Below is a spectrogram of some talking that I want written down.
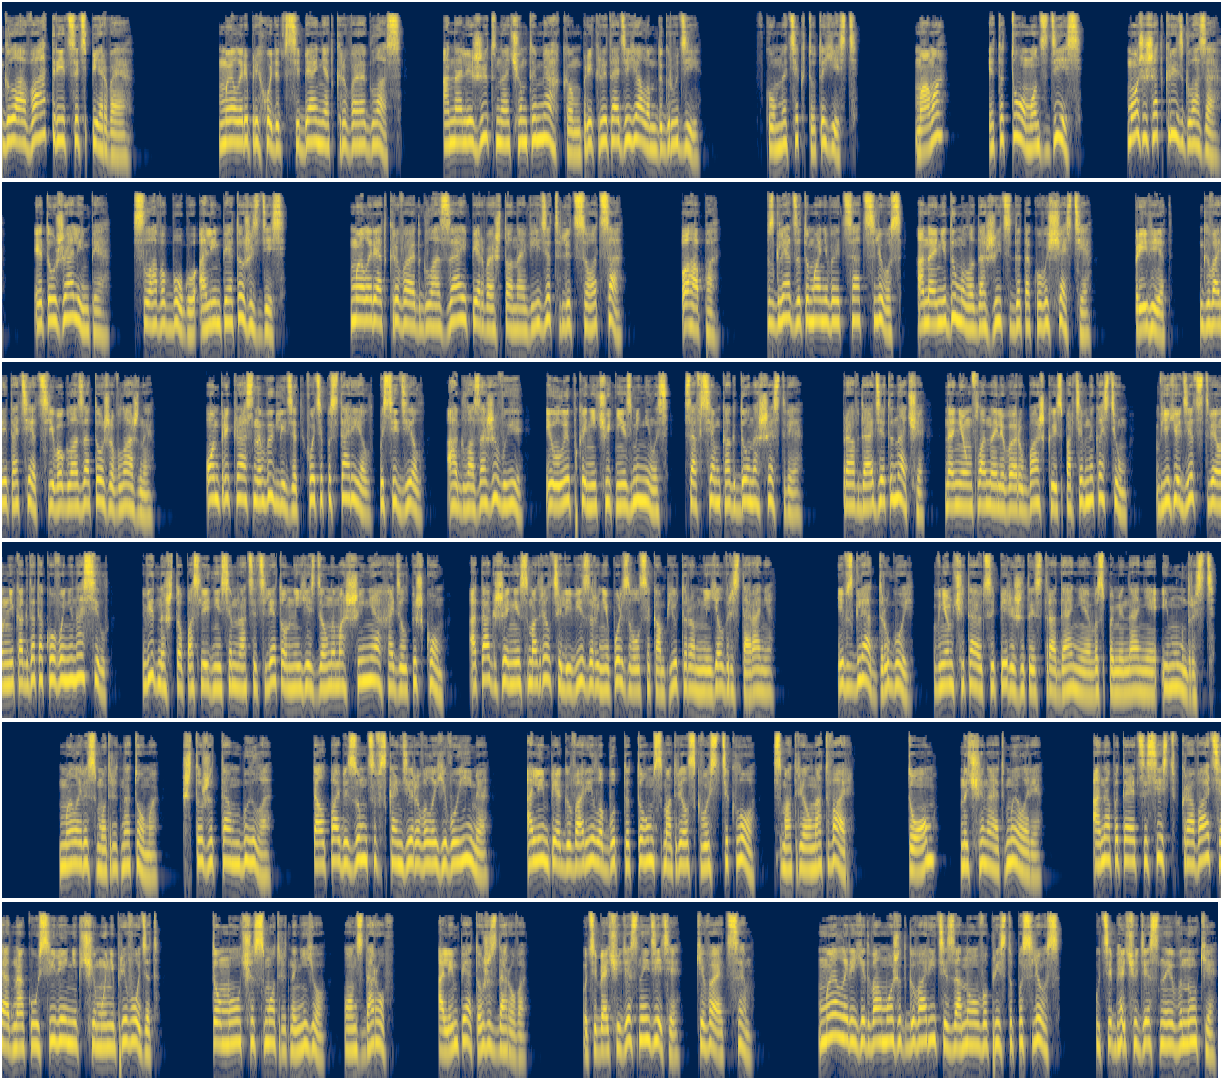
Глава тридцать первая. Мэлори приходит в себя, не открывая глаз. Она лежит на чем-то мягком, прикрыта одеялом до груди. В комнате кто-то есть. «Мама? Это Том, он здесь. Можешь открыть глаза. Это уже Олимпия. Слава богу, Олимпия тоже здесь». Мэлори открывает глаза, и первое, что она видит, — лицо отца. «Папа!» Взгляд затуманивается от слез. Она не думала дожить до такого счастья. «Привет», — говорит отец, его глаза тоже влажны. Он прекрасно выглядит, хоть и постарел, посидел, а глаза живые, и улыбка ничуть не изменилась, совсем как до нашествия. Правда, одет иначе. На нем фланелевая рубашка и спортивный костюм. В ее детстве он никогда такого не носил — Видно, что последние 17 лет он не ездил на машине, а ходил пешком, а также не смотрел телевизор, не пользовался компьютером, не ел в ресторане. И взгляд другой. В нем читаются пережитые страдания, воспоминания и мудрость. Мэлори смотрит на Тома. Что же там было? Толпа безумцев скандировала его имя. Олимпия говорила, будто Том смотрел сквозь стекло, смотрел на тварь. «Том?» — начинает Мэлори. Она пытается сесть в кровати, однако усилия ни к чему не приводят. Том молча смотрит на нее. Он здоров. Олимпия тоже здорова. «У тебя чудесные дети», — кивает Сэм. Мэлори едва может говорить из-за нового приступа слез. «У тебя чудесные внуки».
